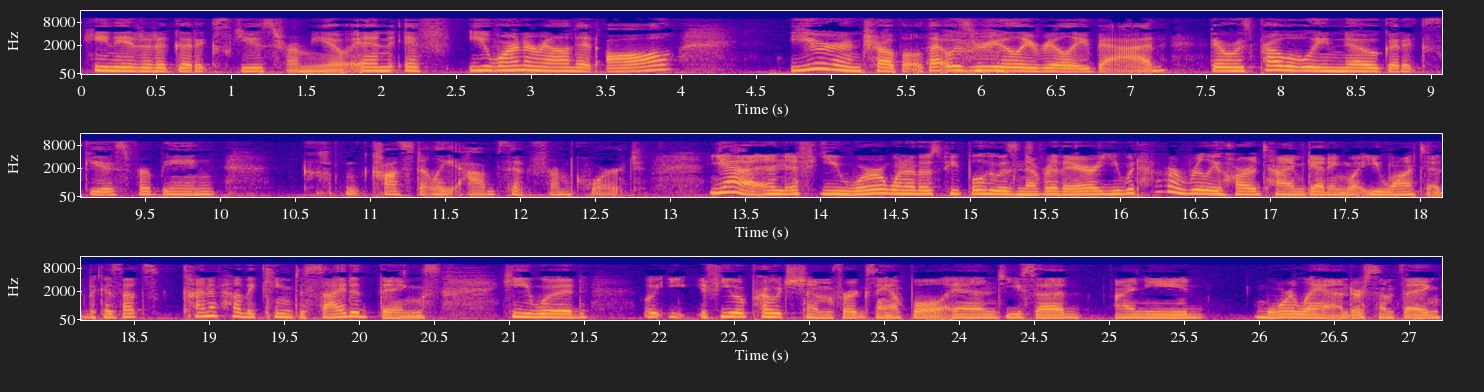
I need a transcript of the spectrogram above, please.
he needed a good excuse from you. And if you weren't around at all, you were in trouble. That was really, really bad. There was probably no good excuse for being constantly absent from court. Yeah, and if you were one of those people who was never there, you would have a really hard time getting what you wanted because that's kind of how the king decided things. He would if you approached him, for example, and you said, I need more land or something,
